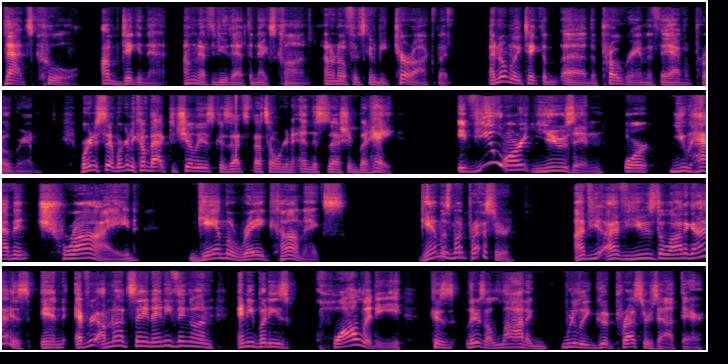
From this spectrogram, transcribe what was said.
That's cool. I'm digging that. I'm gonna have to do that the next con. I don't know if it's gonna be Turok, but I normally take the uh, the program if they have a program. We're gonna say we're gonna come back to Chili's because that's that's how we're gonna end this session. But hey, if you aren't using or you haven't tried Gamma Ray Comics, Gamma's my presser. I've I've used a lot of guys, and every I'm not saying anything on anybody's quality because there's a lot of really good pressers out there,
